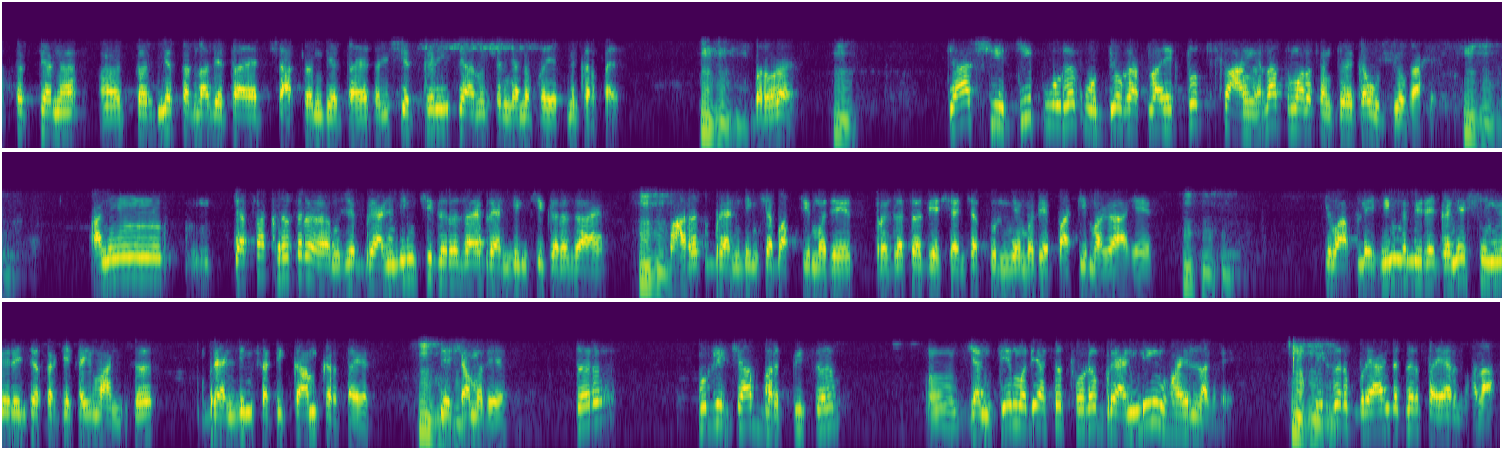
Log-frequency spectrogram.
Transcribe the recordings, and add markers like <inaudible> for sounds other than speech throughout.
सातत्यानं तज्ज्ञ सल्ला देत आहेत शासन देत आहेत आणि शेतकरी त्या अनुषंगानं प्रयत्न करतायत. बरोबर आहे. त्या शेतीपूरक उद्योगातला एक तो चांगला तुम्हाला सांगतोय का उद्योग आहे. आणि त्याचा खरं तर म्हणजे ब्रँडिंगची गरज आहे ब्रँडिंगची गरज आहे. भारत ब्रँडिंगच्या बाबतीमध्ये प्रगत देशांच्या तुलनेमध्ये पाठीमागं आहे. किंवा आपले हिंगमिरे गणेश हिंगमिरेंच्या सारखे काही माणसं ब्रँडिंगसाठी काम करतायत. देशामध्ये तर पूर्वीच्या बर्फीचं जनतेमध्ये असं थोडं ब्रँडिंग व्हायला लागलंय. जर ब्रँड जर तयार झाला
